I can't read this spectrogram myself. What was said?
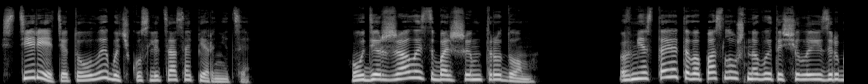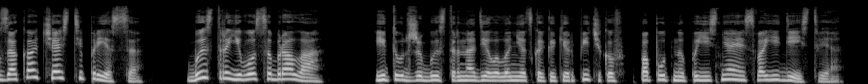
стереть эту улыбочку с лица соперницы. Удержалась с большим трудом. Вместо этого послушно вытащила из рюкзака части пресса, быстро его собрала и тут же быстро наделала несколько кирпичиков, попутно поясняя свои действия.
